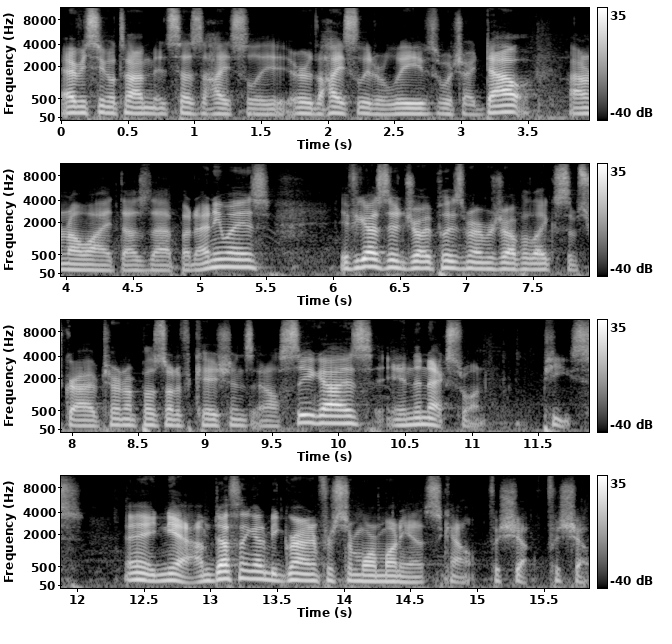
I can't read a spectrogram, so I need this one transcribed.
Every single time it says the heist leader, or the heist leader leaves, which I doubt. I don't know why it does that. But anyways, if you guys did enjoy, please remember to drop a like, subscribe, turn on post notifications, and I'll see you guys in the next one. Peace. And yeah, I'm definitely going to be grinding for some more money on this account. For sure. For sure.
